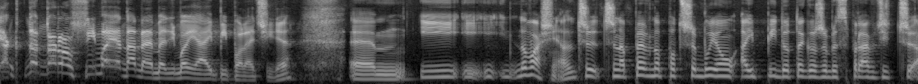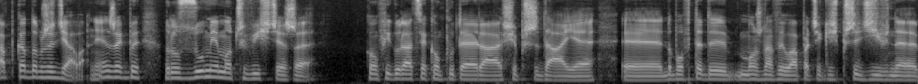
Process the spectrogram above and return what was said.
jak do, do Rosji moje dane, moje IP poleci, nie? i, i, no właśnie, ale czy, czy na pewno potrzebują IP do tego, żeby sprawdzić, czy apka dobrze działa, nie? Że jakby rozumiem oczywiście, że konfiguracja komputera się przydaje, e, no bo wtedy można wyłapać jakieś przedziwne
